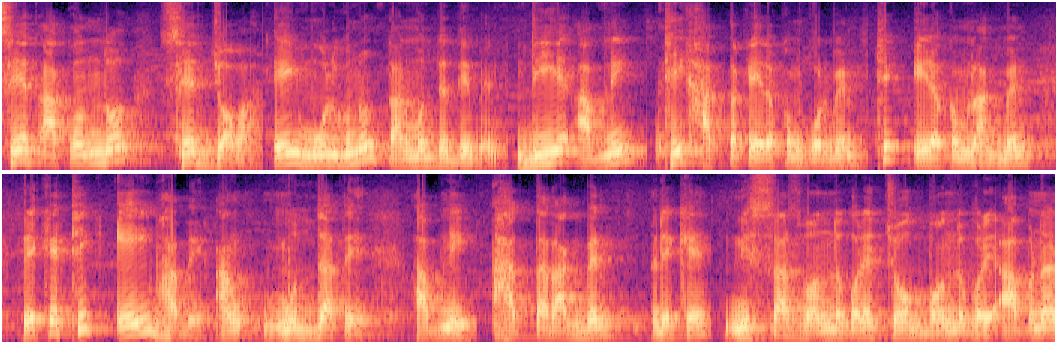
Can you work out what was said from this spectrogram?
শ্বেত আকন্দ, শ্বেত জবা। এই মূলগুলো তার মধ্যে দেবেন। দিয়ে আপনি ঠিক হাতটাকে এরকম করবেন, ঠিক এরকম রাখবেন, রেখে ঠিক এইভাবে মুদ্রাতে আপনি হাতটা রাখবেন, রেখে নিঃশ্বাস বন্ধ করে, চোখ বন্ধ করে আপনার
